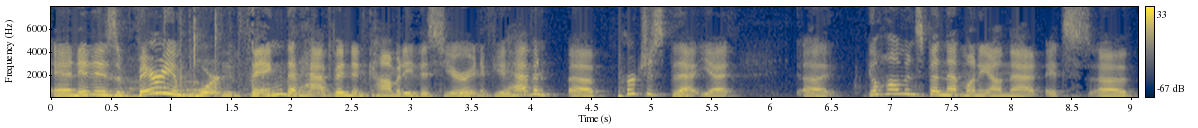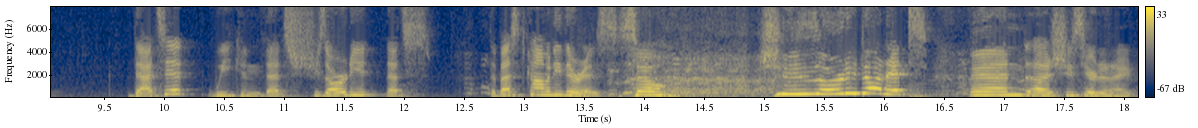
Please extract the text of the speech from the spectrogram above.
and it is a very important thing that happened in comedy this year. And if you haven't uh, purchased that yet, uh, go home and spend that money on that. It's uh, that's it. We can. That's she's already. That's the best comedy there is. So she's already done it, and uh, she's here tonight.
